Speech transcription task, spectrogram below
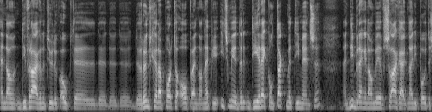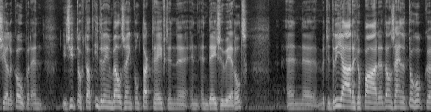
En dan, die vragen natuurlijk ook de, de, de, de, de röntgenrapporten op. En dan heb je iets meer dir- direct contact met die mensen. En die brengen dan weer verslag uit naar die potentiële koper. En je ziet toch dat iedereen wel zijn contacten heeft in, eh, in, in deze wereld. En eh, met de driejarige paarden, dan zijn er toch ook, eh,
